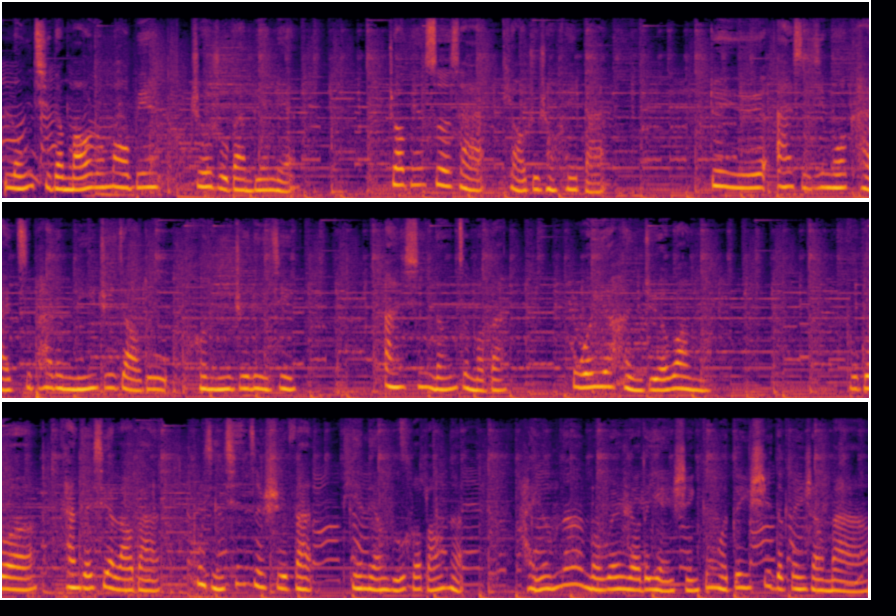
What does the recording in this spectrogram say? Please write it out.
隆起的毛绒帽边遮住半边脸，照片色彩调制成黑白。对于爱斯基摩凯自拍的迷之角度和迷之滤镜，安心能怎么办？我也很绝望啊。不过看在谢老板不仅亲自示范天凉如何保暖，还用那么温柔的眼神跟我对视的份上嘛，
